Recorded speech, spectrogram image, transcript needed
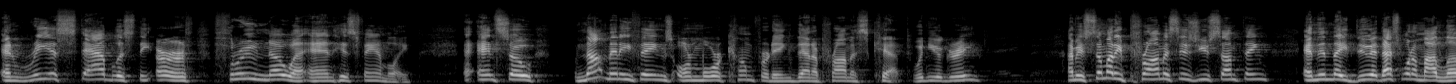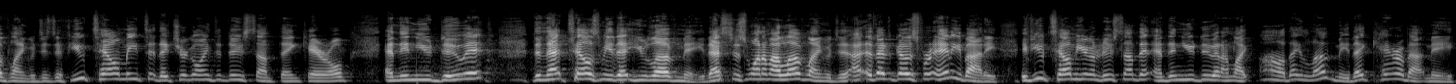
and reestablish the earth through Noah and his family. And so not many things are more comforting than a promise kept. Wouldn't you agree? Amen. I mean, if somebody promises you something and then they do it. That's one of my love languages. If you tell me to, that you're going to do something, Carol, and then you do it, then that tells me that you love me. That's just one of my love languages. I, that goes for anybody. If you tell me you're going to do something and then you do it, I'm like, oh, they love me. They care about me.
